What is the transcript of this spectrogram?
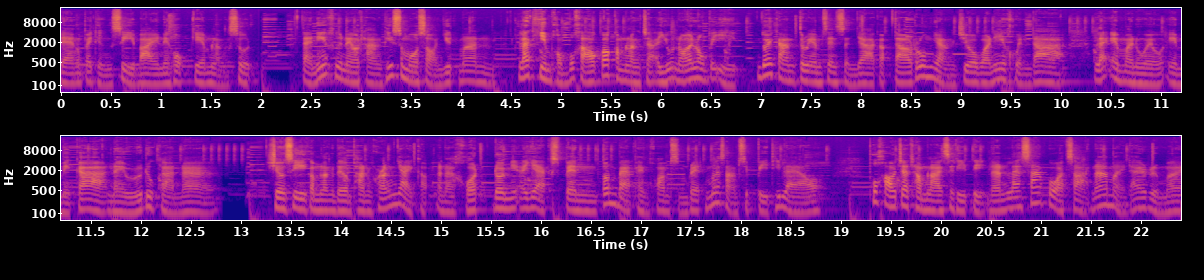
แดงไปถึง 4 ใบใน 6 เกมหลังสุด แต่นี่คือแนวทางที่สโมสรยึดมั่น และทีมของพวกเขาก็กำลังจะอายุน้อยลงไปอีก ด้วยการเตรียมเซ็นสัญญากับดาวรุ่งอย่างจิโอวานนีเควนดาและเอมมานูเอล เอเมกาในฤดูกาลหน้า เชลซีกำลังเดิมพันครั้งใหญ่กับอนาคต โดยมีอาแยกเป็นต้นแบบแห่งความสำเร็จเมื่อ 30 ปีที่แล้ว พวกเขาจะทำลายสถิตินั้นและสร้างประวัติศาสตร์หน้าใหม่ได้หรือไม่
